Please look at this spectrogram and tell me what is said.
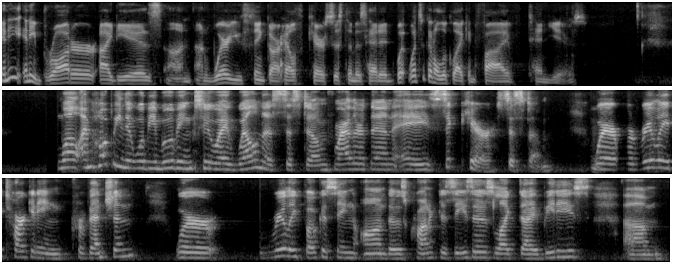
Any any broader ideas on on where you think our healthcare system is headed? What, what's it going to look like in five, ten years? Well, I'm hoping that we'll be moving to a wellness system rather than a sick care system mm. where we're really targeting prevention. We're really focusing on those chronic diseases like diabetes, um,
